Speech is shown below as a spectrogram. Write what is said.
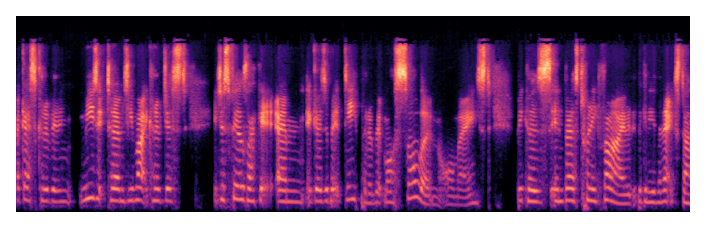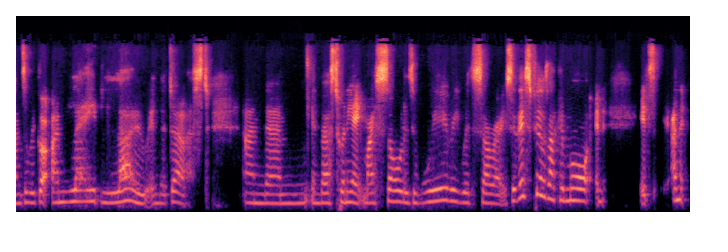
I guess kind of in music terms, you might kind of just it just feels like it um, it goes a bit deeper and a bit more solemn almost. Because in verse 25, at the beginning of the next stanza, we've got I'm laid low in the dust. And um, in verse 28, my soul is weary with sorrow. So this feels like a more and it's and it,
